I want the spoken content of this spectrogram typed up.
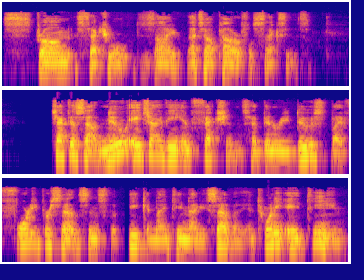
strong sexual desire. That's how powerful sex is. Check this out. New HIV infections have been reduced by 40% since the peak in 1997. In 2018,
